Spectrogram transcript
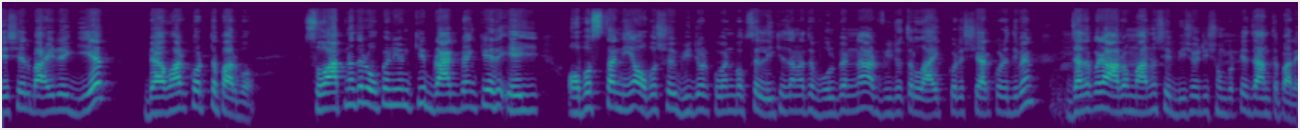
দেশের বাইরে গিয়ে ব্যবহার করতে পারব। সো আপনাদের ওপিনিয়ন কি? ব্র্যাক ব্যাংকের এই অবস্থা নিয়ে অবশ্যই ভিডিওর কমেন্ট বক্সে লিখে জানাতে ভুলবেন না। আর ভিডিওতে লাইক করে শেয়ার করে দিবেন। যাতে করে আরও মানুষ এই বিষয়টি সম্পর্কে জানতে পারে।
